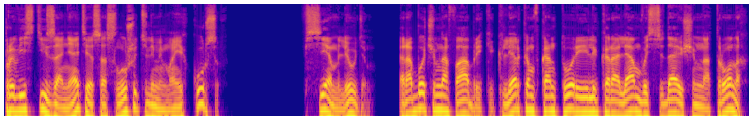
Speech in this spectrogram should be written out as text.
провести занятия со слушателями моих курсов. Всем людям, рабочим на фабрике, клеркам в конторе или королям, восседающим на тронах,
